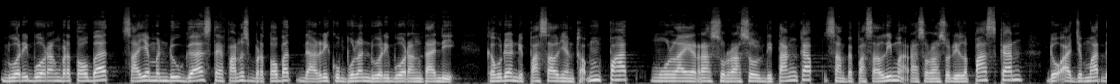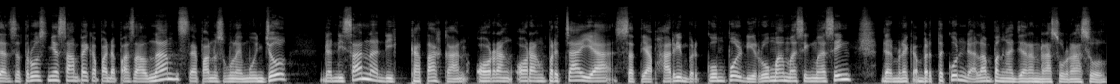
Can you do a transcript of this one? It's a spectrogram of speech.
2000 orang bertobat, saya menduga Stefanus bertobat dari kumpulan 2000 orang tadi. Kemudian di pasal yang keempat, mulai rasul-rasul ditangkap, sampai pasal lima rasul-rasul dilepaskan, doa jemaat dan seterusnya, sampai kepada pasal 6, Stefanus mulai muncul, dan di sana dikatakan orang-orang percaya setiap hari berkumpul di rumah masing-masing dan mereka bertekun dalam pengajaran rasul-rasul.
